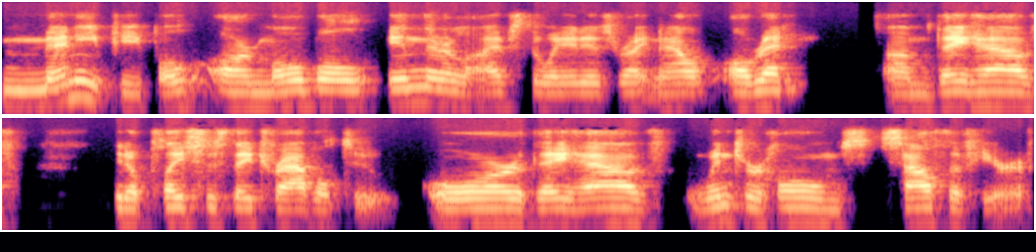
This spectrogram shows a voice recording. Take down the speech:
many people are mobile in their lives the way it is right now already. Um, they have you know places they travel to or they have winter homes south of here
